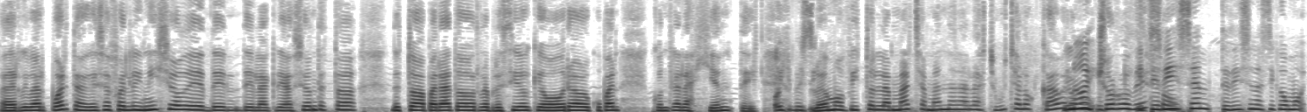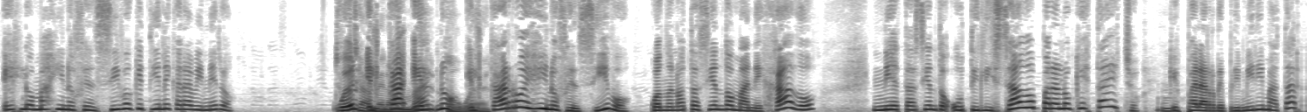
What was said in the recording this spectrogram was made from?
para derribar puertas. Ese fue el inicio de, de- de la creación de estos de estos aparatos represivos que ahora ocupan contra la gente. Oye, si- Lo hemos visto en las marchas, mandan a las chuchas a los cabros, no, un y, chorro de y te eso. dicen te dicen así como es lo más inofensivo que tiene Carabinero. Chucha, Weón, el, ca- mal, el- no, el carro es inofensivo cuando no está siendo manejado ni está siendo utilizado para lo que está hecho, Mm. que es para reprimir y matar.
